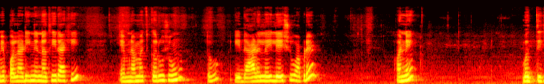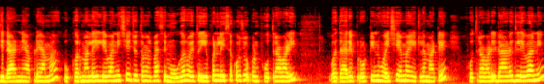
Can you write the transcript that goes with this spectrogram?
મેં પલાળીને નથી રાખી. એમનામ જ કરું છું તો એ દાળ લઈ લઈશું આપણે. અને બધી જ દાળને આપણે આમાં કુકરમાં લઈ લેવાની છે. જો તમારી પાસે મોગર હોય તો એ પણ લઈ શકો છો, પણ ફોતરાવાળી વધારે પ્રોટીન હોય છે એમાં, એટલા માટે ફોતરાવાળી દાળ જ લેવાની.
